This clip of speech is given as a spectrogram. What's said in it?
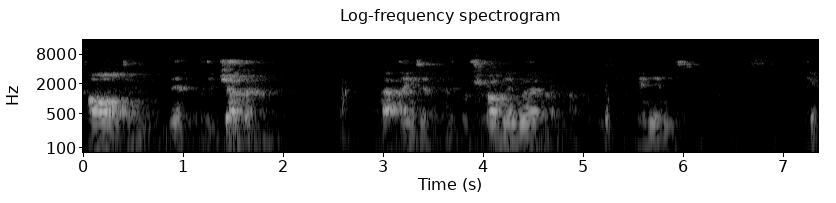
call to vent with each other about things that, that we're struggling with or opinions. He was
